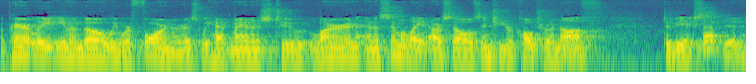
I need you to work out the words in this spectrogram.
Apparently, even though we were foreigners, we had managed to learn and assimilate ourselves into your culture enough to be accepted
